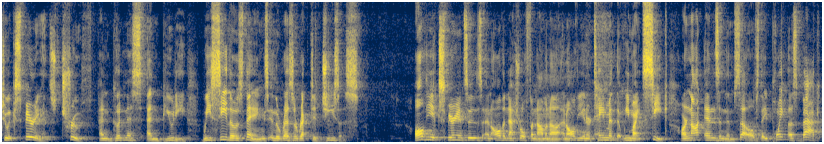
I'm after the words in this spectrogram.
to experience truth and goodness and beauty, we see those things in the resurrected Jesus. All the experiences and all the natural phenomena and all the entertainment that we might seek are not ends in themselves. They point us back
